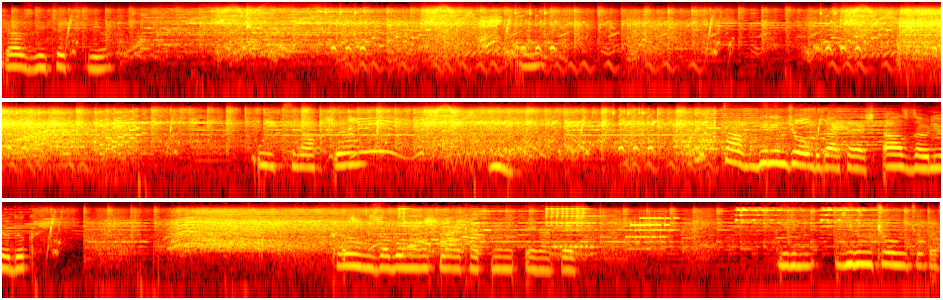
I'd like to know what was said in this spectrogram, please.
Biraz geç açılıyor. Ultimi attım. Hmm. Tamam birinci olduk arkadaş. Az da ölüyorduk. Kanalımıza abone olup like atmayı unutmayın arkadaşlar. 20, 23 olmuş çok az.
